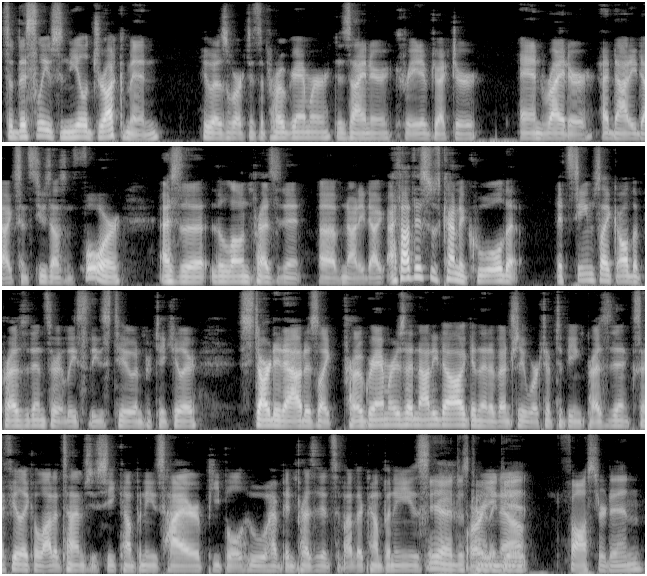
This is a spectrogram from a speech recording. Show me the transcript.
So this leaves Neil Druckmann, who has worked as a programmer, designer, creative director, and writer at Naughty Dog since 2004, as the the lone president of Naughty Dog. I thought this was kind of cool that it seems like all the presidents, or at least these two in particular, started out as like programmers at Naughty Dog and then eventually worked up to being president. Because I feel like a lot of times you see companies hire people who have been presidents of other companies. Yeah, just Or, kind you of know. get fostered in.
